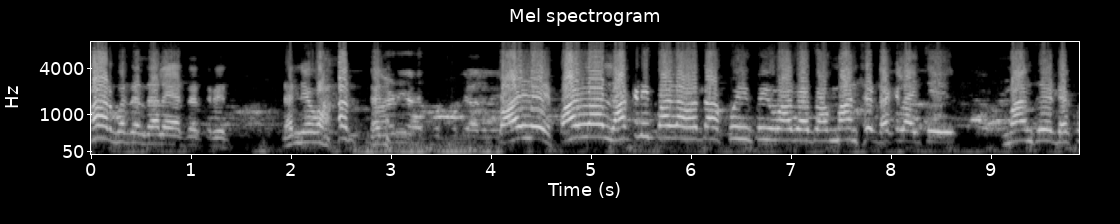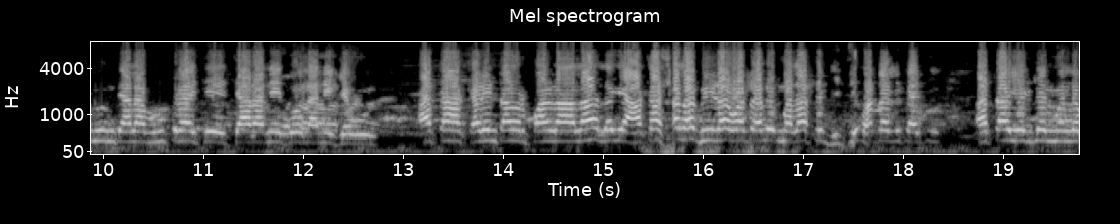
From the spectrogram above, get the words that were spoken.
फार बदल झाला या जत्रेत. धन्यवाद. पाळले पाळला लाकडी पाळला होता. कुई कुई वाजायचा. माणसं ढकलायचे. माणसं ढकलून त्याला उतरायचे. चाराने दोनाने घेऊन. आता करंटावर पाळला आला. लगे आकाशाला भिडा वाटायला मला तर भीती वाटायली त्याची. आता एक जण म्हणलं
